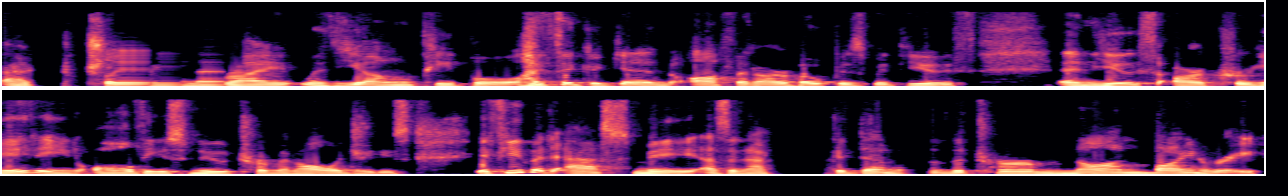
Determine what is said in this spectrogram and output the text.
actually right with young people. I think again, often our hope is with youth, and youth are creating all these new terminologies. If you had asked me as an academic, the term non-binary,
